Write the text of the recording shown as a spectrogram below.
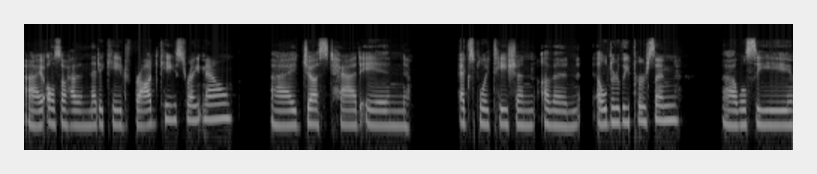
I also have a Medicaid fraud case right now. I just had an exploitation of an elderly person. Uh, we'll see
